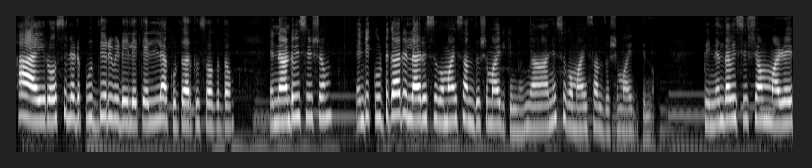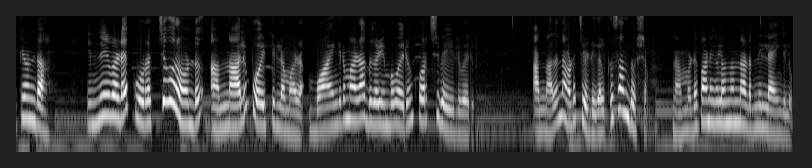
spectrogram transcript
ഹായ് റോസിലയുടെ പുതിയൊരു വീഡിയോയിലേക്ക് എല്ലാ കൂട്ടുകാർക്കും സ്വാഗതം. എന്നാണ്ട് വിശേഷം? എന്റെ കൂട്ടുകാരെല്ലാവരും സുഖമായി സന്തോഷമായിരിക്കുന്നു. ഞാനും സുഖമായി സന്തോഷമായിരിക്കുന്നു. പിന്നെന്താ വിശേഷം? മഴയൊക്കെ ഉണ്ടോ? ഇന്ന് ഇവിടെ കുറച്ച് കുറവുണ്ട്. എന്നാലും പോയിട്ടില്ല മഴ. ഭയങ്കര മഴ. അത് കഴിയുമ്പോൾ വരും. കുറച്ച് വെയിൽ വരും. എന്നാലും നമ്മുടെ ചെടികൾക്ക് സന്തോഷം. നമ്മുടെ പണികളൊന്നും നടന്നില്ല എങ്കിലും.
